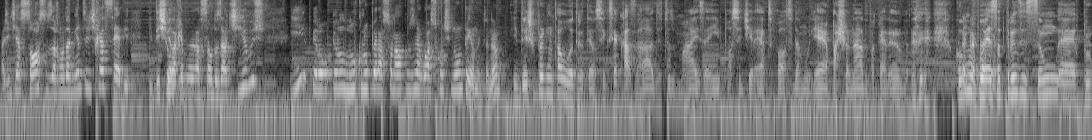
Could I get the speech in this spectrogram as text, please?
A gente é sócio dos arrendamentos, a gente recebe E deixa pela remuneração dos ativos e pelo, pelo lucro operacional que os negócios continuam tendo, entendeu? e deixa eu perguntar outra até. Eu sei que você é casado e tudo mais, aí posso ir direto foto da mulher, apaixonado pra caramba. Como foi essa transição é, por,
